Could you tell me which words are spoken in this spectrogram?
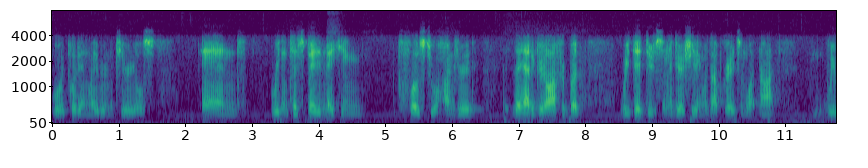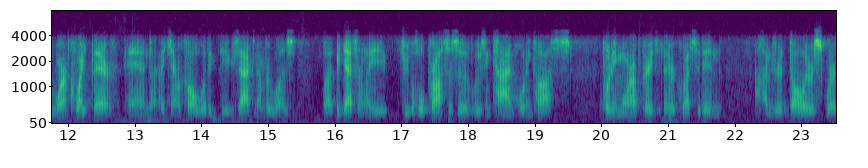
what we put in labor and materials, and we anticipated making close to 100. They had a good offer, but we did do some negotiating with upgrades and whatnot. We weren't quite there, and I can't recall what the exact number was, but we definitely, through the whole process of losing time, holding costs, putting more upgrades that they requested in, hundred dollars square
